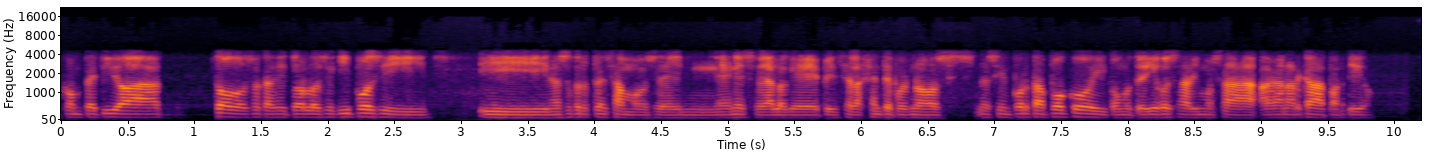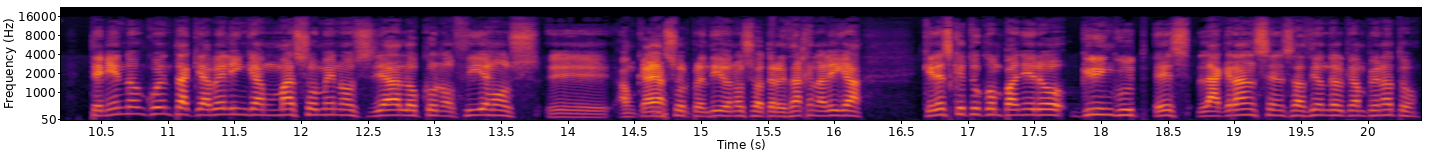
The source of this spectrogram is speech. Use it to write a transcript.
competido a todos o casi todos los equipos y, nosotros pensamos en, eso, ya lo que piense la gente pues nos, nos importa poco y como te digo salimos a, a ganar cada partido. Teniendo en cuenta que a Bellingham más o menos ya lo conocíamos, eh, aunque haya sorprendido ¿no? su aterrizaje en la liga, ¿crees que tu compañero Greenwood es la gran sensación del campeonato?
